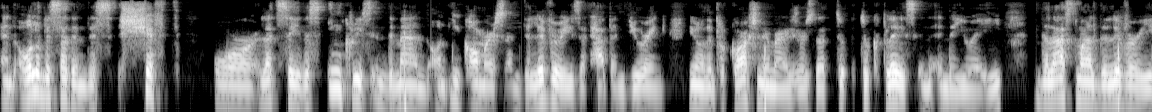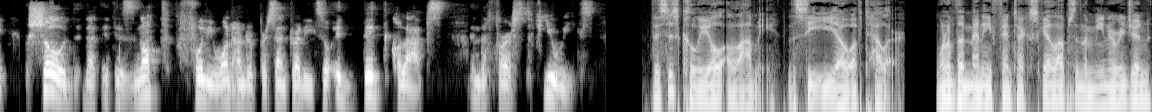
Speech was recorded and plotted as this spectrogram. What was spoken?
and all of a sudden, this shift, or let's say this increase in demand on e commerce and deliveries that happened during you know, the precautionary measures that t- took place in, in the UAE, the last mile delivery showed that it is not fully 100% ready. So it did collapse in the first few weeks. This is Khalil Alami, the CEO of Telr, one of the many fintech scale ups in the MENA region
